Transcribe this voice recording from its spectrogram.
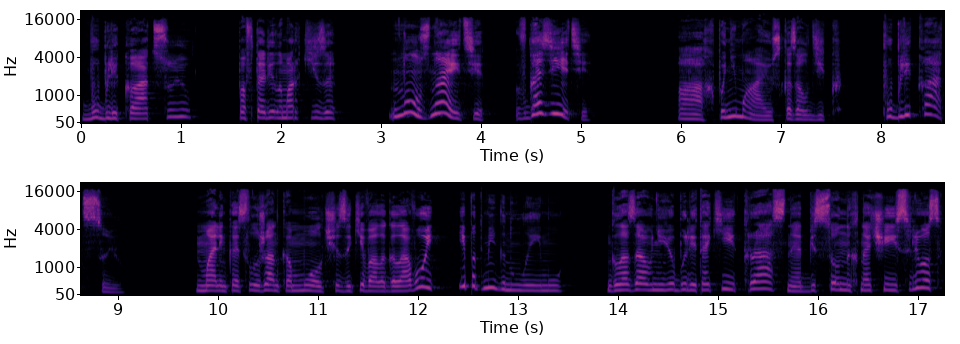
«Бубликацию», — повторила маркиза. «Ну, знаете, в газете». «Ах, понимаю», — сказал Дик. «Публикацию». Маленькая служанка молча закивала головой и подмигнула ему. Глаза у нее были такие красные от бессонных ночей и слез,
